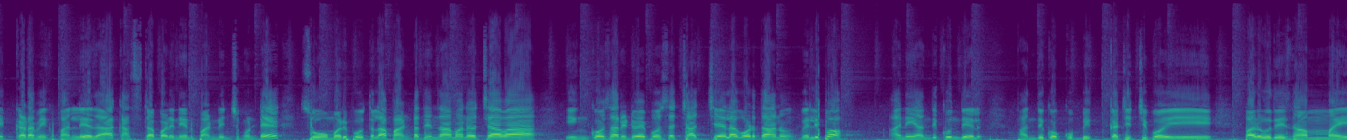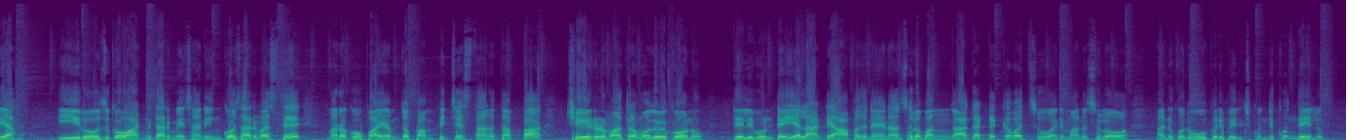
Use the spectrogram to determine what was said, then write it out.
ఎక్కడ మీకు పని లేదా? కష్టపడి నేను పండించుకుంటే సోమరిపోతులా పంట తిందామని వచ్చావా? ఇంకోసారి ఇటువైపు వస్తే చచ్చేలా కొడతాను. వెళ్ళిపో అని అంది కుందేలు. పందికొక్కు బిక్క చిచ్చిపోయి పరుగు తీసిన అమ్మయ్యా ఈ రోజుకు వాటిని తరిమేశాను. ఇంకోసారి వస్తే మరొక ఉపాయంతో పంపించేస్తాను తప్ప చేనుడు మాత్రం వదులుకోను. తెలివి ఉంటే ఎలాంటి ఆపదనైనా సులభంగా గట్టెక్కవచ్చు అని మనసులో అనుకుని ఊపిరి పీల్చుకుంది కుందేలు.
